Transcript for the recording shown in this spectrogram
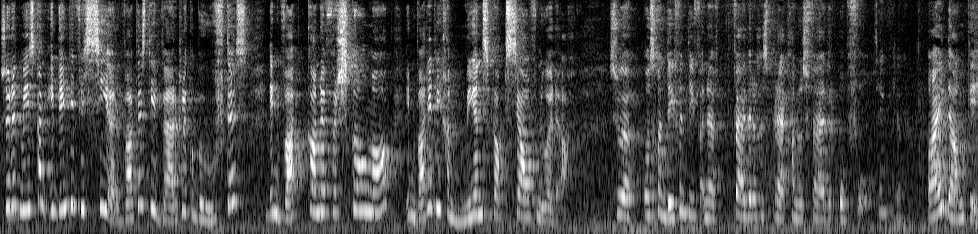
sodat mense kan identifiseer wat is die werklike behoeftes en wat kan 'n verskil maak en wat het die gemeenskap self nodig. So, ons gaan definitief in 'n verdere gesprek gaan ons verder opvolg. Thank you. Baie dankie.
